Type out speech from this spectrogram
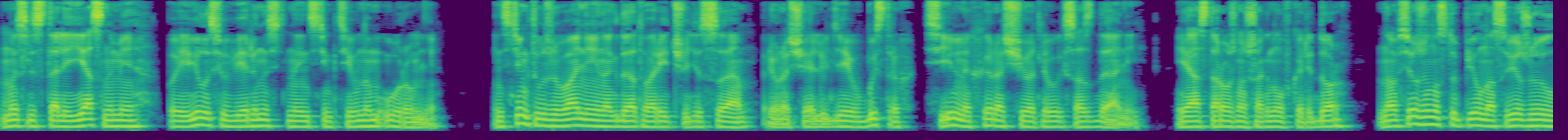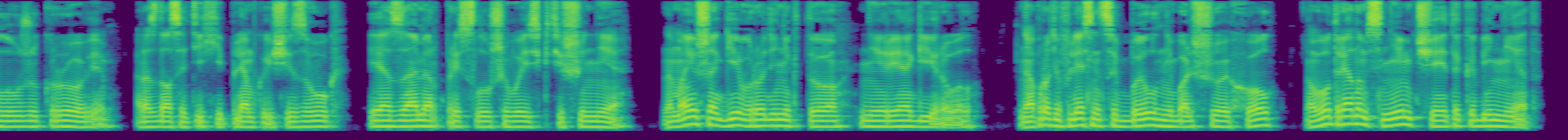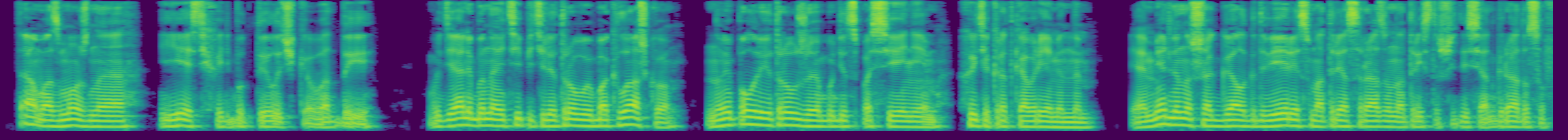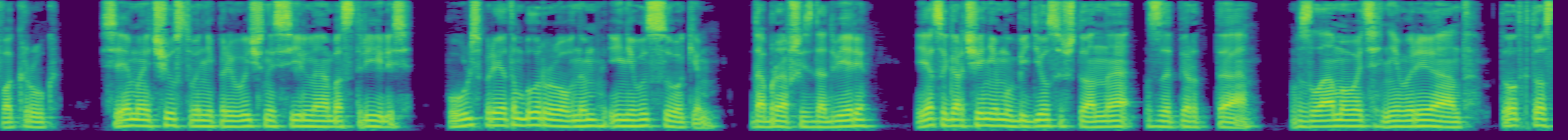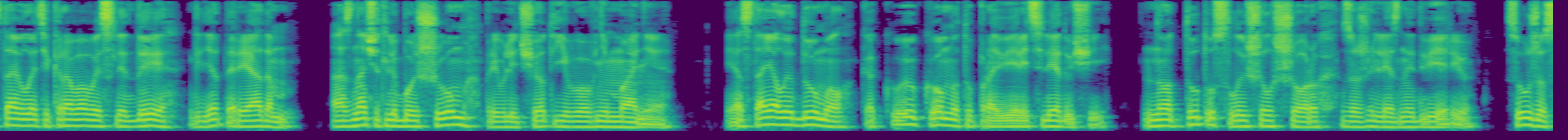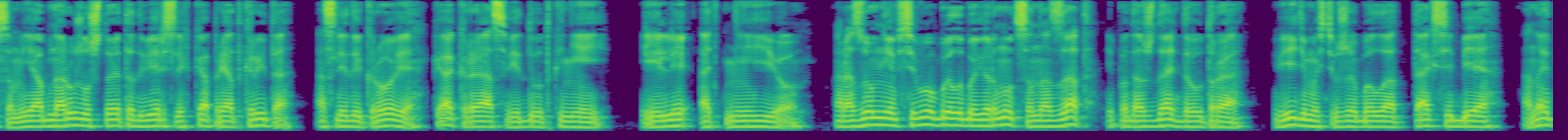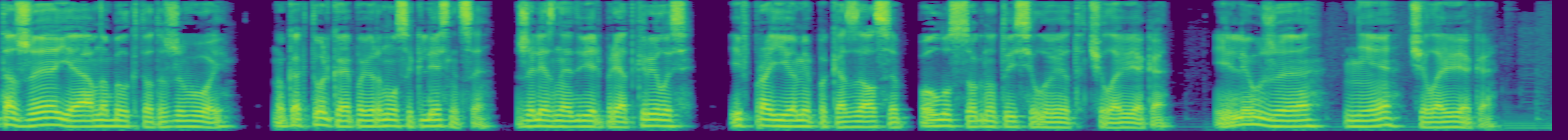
Мысли стали ясными, появилась уверенность на инстинктивном уровне. Инстинкт выживания иногда творит чудеса, превращая людей в быстрых, сильных и расчетливых созданий. Я осторожно шагнул в коридор, но все же наступил на свежую лужу крови. Раздался тихий плямкающий звук, и я замер, прислушиваясь к тишине. На мои шаги вроде никто не реагировал. Напротив лестницы был небольшой холл, вот рядом с ним чей-то кабинет. Там, возможно, есть хоть бутылочка воды. В идеале бы найти пятилитровую баклажку, но и пол-литра уже будет спасением, хоть и кратковременным. Я медленно шагал к двери, смотря сразу на 360 градусов вокруг. Все мои чувства непривычно сильно обострились. Пульс при этом был ровным и невысоким. Добравшись до двери, я с огорчением убедился, что она заперта. Взламывать не вариант. Тот, кто оставил эти кровавые следы, где-то рядом. А значит, любой шум привлечет его внимание. Я стоял и думал, какую комнату проверить следующей. Но тут услышал шорох за железной дверью. С ужасом я обнаружил, что эта дверь слегка приоткрыта, а следы крови как раз ведут к ней. Или от нее. Разумнее всего было бы вернуться назад и подождать до утра. Видимость уже была так себе, а на этаже явно был кто-то живой. Но как только я повернулся к лестнице, железная дверь приоткрылась, и в проеме показался полусогнутый силуэт человека. Или уже не человека.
